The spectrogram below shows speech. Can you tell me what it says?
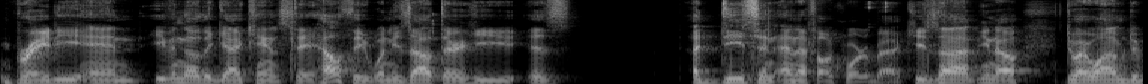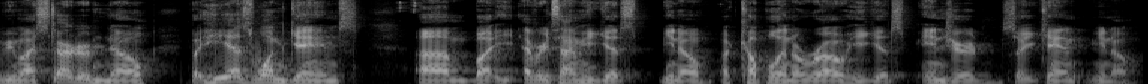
Brady, and even though the guy can't stay healthy, when he's out there, he is a decent NFL quarterback. He's not, you know, do I want him to be my starter? No, but he has won games. Um, but he, every time he gets, you know, a couple in a row, he gets injured, so you can't, you know,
